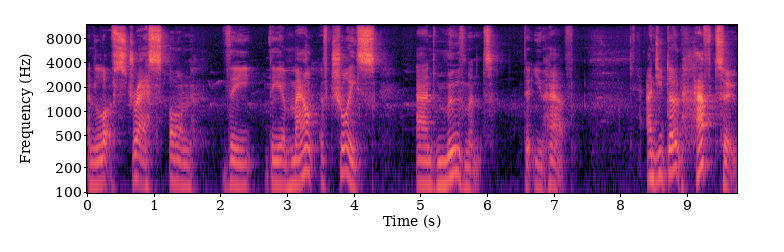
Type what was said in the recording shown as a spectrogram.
and a lot of stress on the the amount of choice and movement that you have. And you don't have to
